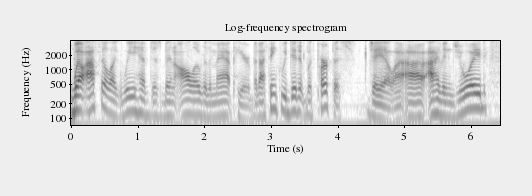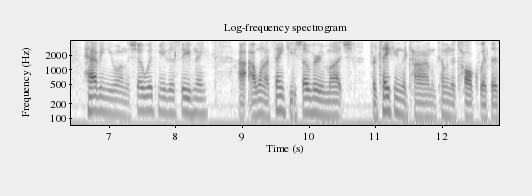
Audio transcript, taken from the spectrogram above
Well, I feel like we have just been all over the map here, but I think we did it with purpose, JL. I, I, I have enjoyed having you on the show with me this evening. I, I want to thank you so very much for taking the time and coming to talk with us.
